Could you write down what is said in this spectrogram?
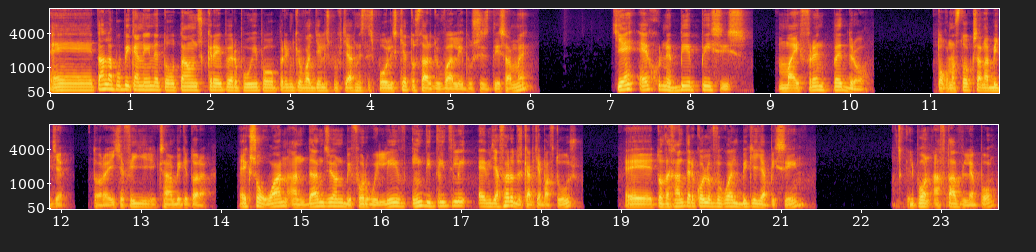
Ε, τα άλλα που μπήκαν είναι το Town Scraper που είπε πριν και ο Βαγγέλης που φτιάχνει στις πόλεις και το Stardew Valley που συζητήσαμε. Και έχουν μπει επίσης My Friend Pedro. Το γνωστό ξαναμπήκε. Τώρα είχε φύγει και ξαναμπήκε τώρα. Exo One and Dungeon Before We Leave. Indie τίτλοι ενδιαφέρονται κάποιοι από αυτούς. Ε, το The Hunter Call of the Wild μπήκε για PC. Λοιπόν, αυτά βλέπω.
